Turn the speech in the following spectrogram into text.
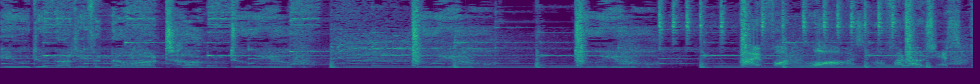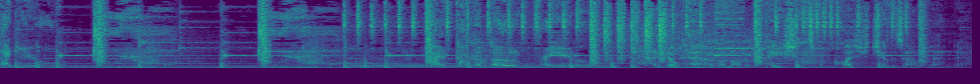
You do not even know our tongue, do you? Do you? Do you? I fought wars more ferocious than you. for you. I don't have a lot of patience for questions, Outlander.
